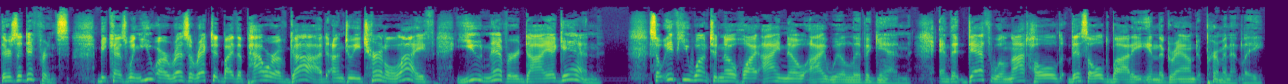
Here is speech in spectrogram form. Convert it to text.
There's a difference. Because when you are resurrected by the power of God unto eternal life, you never die again. So if you want to know why I know I will live again, and that death will not hold this old body in the ground permanently,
